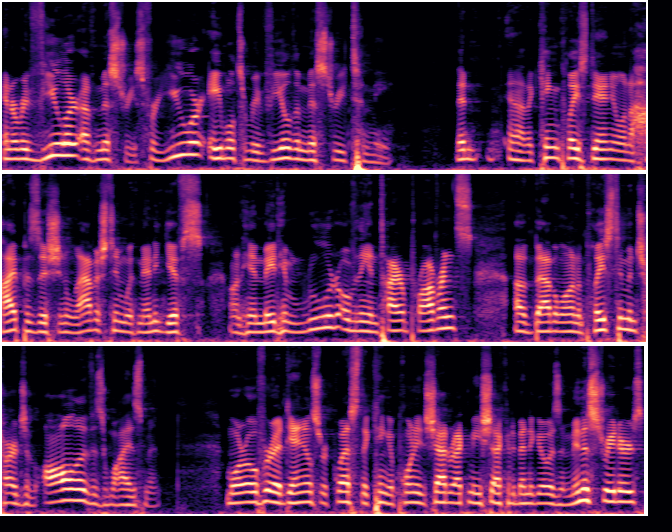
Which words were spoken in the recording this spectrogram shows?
and a revealer of mysteries, for you were able to reveal the mystery to me. Then uh, the king placed Daniel in a high position, lavished him with many gifts on him, made him ruler over the entire province of Babylon, and placed him in charge of all of his wise men. Moreover, at Daniel's request, the king appointed Shadrach, Meshach, and Abednego as administrators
